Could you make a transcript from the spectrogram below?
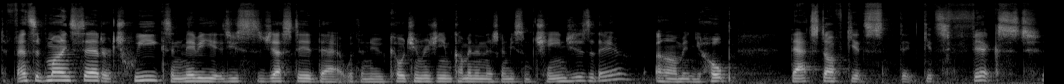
defensive mindset or tweaks, and maybe as you suggested that with a new coaching regime coming in, there's going to be some changes there, um, and you hope that stuff gets that gets fixed.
